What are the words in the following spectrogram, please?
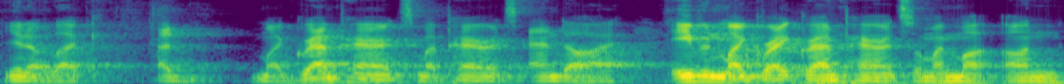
you know, like I'd, my grandparents, my parents, and I, even my great grandparents on my on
